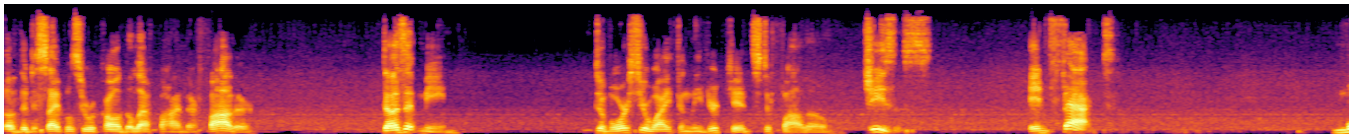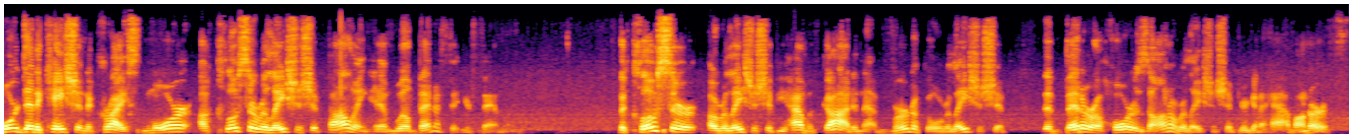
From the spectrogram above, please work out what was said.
of the disciples who were called the left behind their father doesn't mean divorce your wife and leave your kids to follow Jesus. In fact, more dedication to Christ, more a closer relationship following him will benefit your family. The closer a relationship you have with God in that vertical relationship, the better a horizontal relationship you're going to have on earth.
